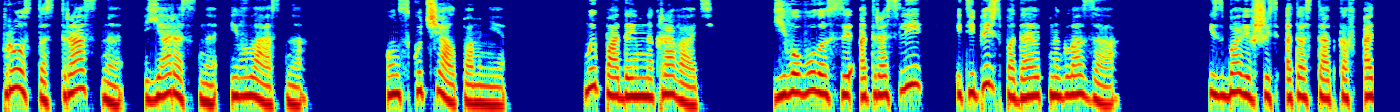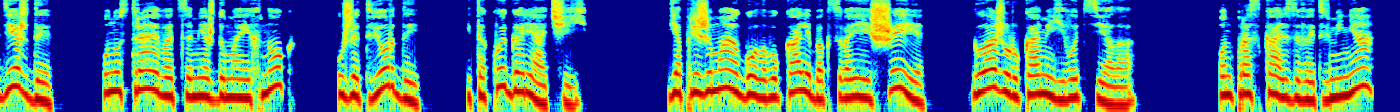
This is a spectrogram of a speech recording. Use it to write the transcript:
просто страстно, яростно и властно. Он скучал по мне. Мы падаем на кровать. Его волосы отросли и теперь спадают на глаза. Избавившись от остатков одежды, он устраивается между моих ног, уже твердый и такой горячий. Я прижимаю голову Калиба к своей шее, глажу руками его тело. Он проскальзывает в меня,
